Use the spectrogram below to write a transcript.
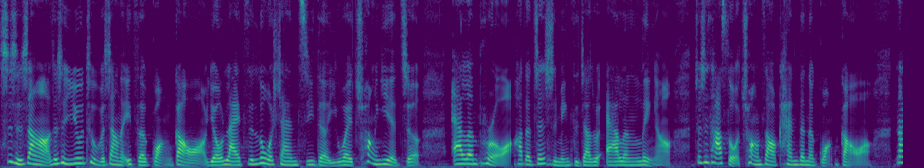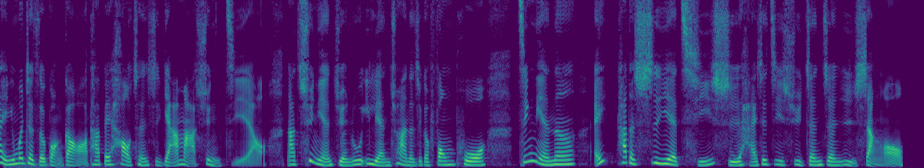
事实上啊，这是 YouTube 上的一则广告哦，由来自洛杉矶的一位创业者 Alan Pro 啊，他的真实名字叫做 Alan Lin 啊，这是他所创造刊登的广告啊。那也因为这则广告啊，他被号称是亚马逊节啊。那去年卷入一连串的这个风波，今年呢，诶，他的事业其实还是继续蒸蒸日上哦。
